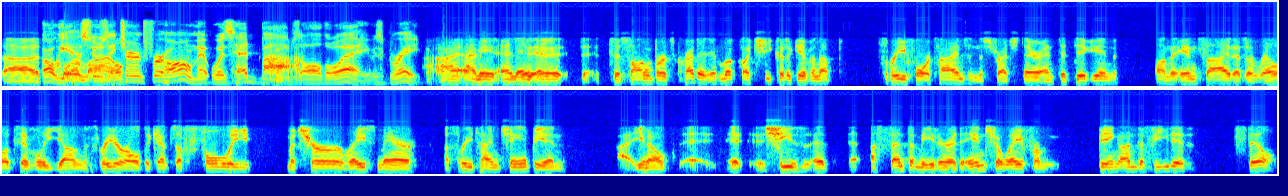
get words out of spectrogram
Uh, oh yeah, as soon as they turned for home, it was head bobs uh, all the way. It was great. I, I mean, and, and it, to Songbird's credit, it looked like she could have given up three, four times in the stretch there, and to dig in on the inside as a relatively young three-year-old against a fully mature race mare, a three-time champion. Uh, you know, it, it, she's a, a centimeter, an inch away from being undefeated still.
